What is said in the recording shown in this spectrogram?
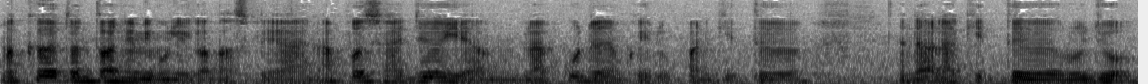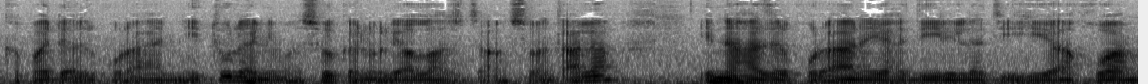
Maka tuan-tuan yang dimuliakan Allah sekalian apa sahaja yang berlaku dalam kehidupan kita hendaklah kita rujuk kepada Al-Quran. Itulah yang dimaksudkan oleh Allah SWT inna hazal Quran yahdi lillati hiya aqwam.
